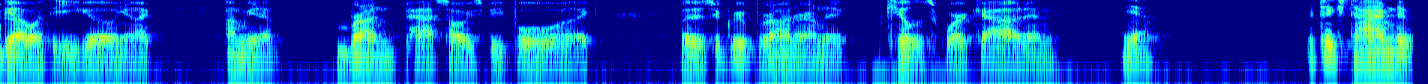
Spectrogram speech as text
go with the ego, and you're like, I'm gonna run past all these people, like whether it's a group run or I'm gonna kill this workout, and Yeah. it takes time to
